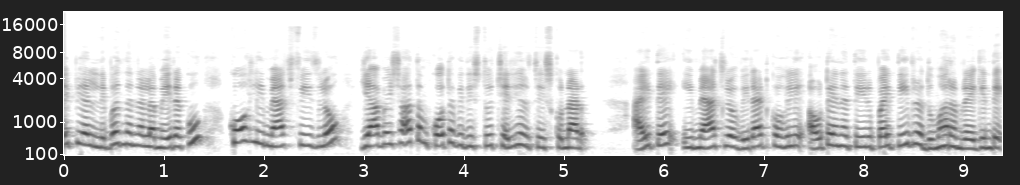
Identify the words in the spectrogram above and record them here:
ఐపీఎల్ నిబంధనల మేరకు కోహ్లీ మ్యాచ్ ఫీజులో యాభై శాతం కోత విధిస్తూ చర్యలు తీసుకున్నాడు. అయితే ఈ మ్యాచ్లో విరాట్ కోహ్లీ అవుట్ అయిన తీరుపై తీవ్ర దుమారం రేగింది.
